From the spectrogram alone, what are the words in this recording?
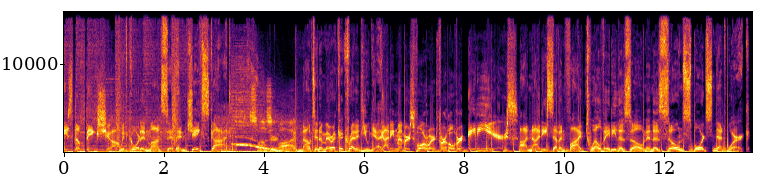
is The Big Show with Gordon Monson and Jake Scott. Sponsored by Mountain America Credit Union, guiding members forward for over 80 years on 97.5 1280 The Zone and The Zone Sports Network.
